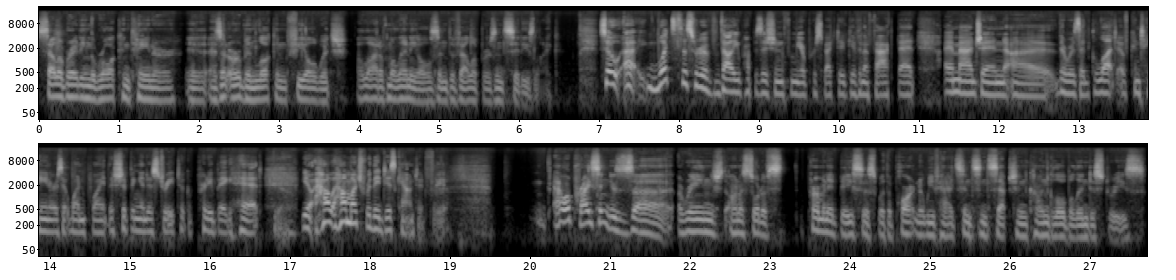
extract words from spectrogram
celebrating the raw container eh, as an urban look and feel, which a lot of millennials and developers in cities like. So, uh, what's the sort of value proposition from your perspective, given the fact that I imagine uh, there was a glut of containers at one point? The shipping industry took a pretty big hit. Yeah. You know, how how much were they discounted for you? Our pricing is uh, arranged on a sort of permanent basis with a partner we've had since inception, ConGlobal Industries,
